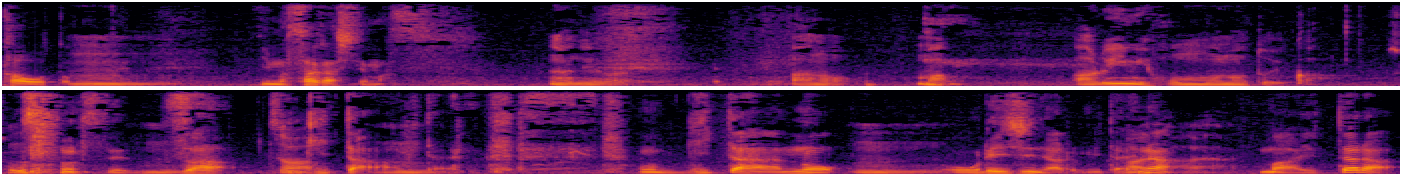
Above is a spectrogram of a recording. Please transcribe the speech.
買おうと、うん。今探してます。なんであのまあある意味本物というか。そうですね、うん。ザ。ザギターみたいな、もうギターのうん。オリジナルみたいな、はいはいはまあ言ったら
